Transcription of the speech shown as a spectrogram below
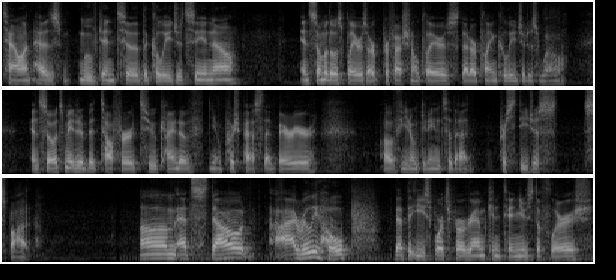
talent has moved into the collegiate scene now. And some of those players are professional players that are playing collegiate as well. and so it's made it a bit tougher to kind of you know push past that barrier of you know getting into that prestigious spot. Um, at Stout, I really hope that the esports program continues to flourish.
